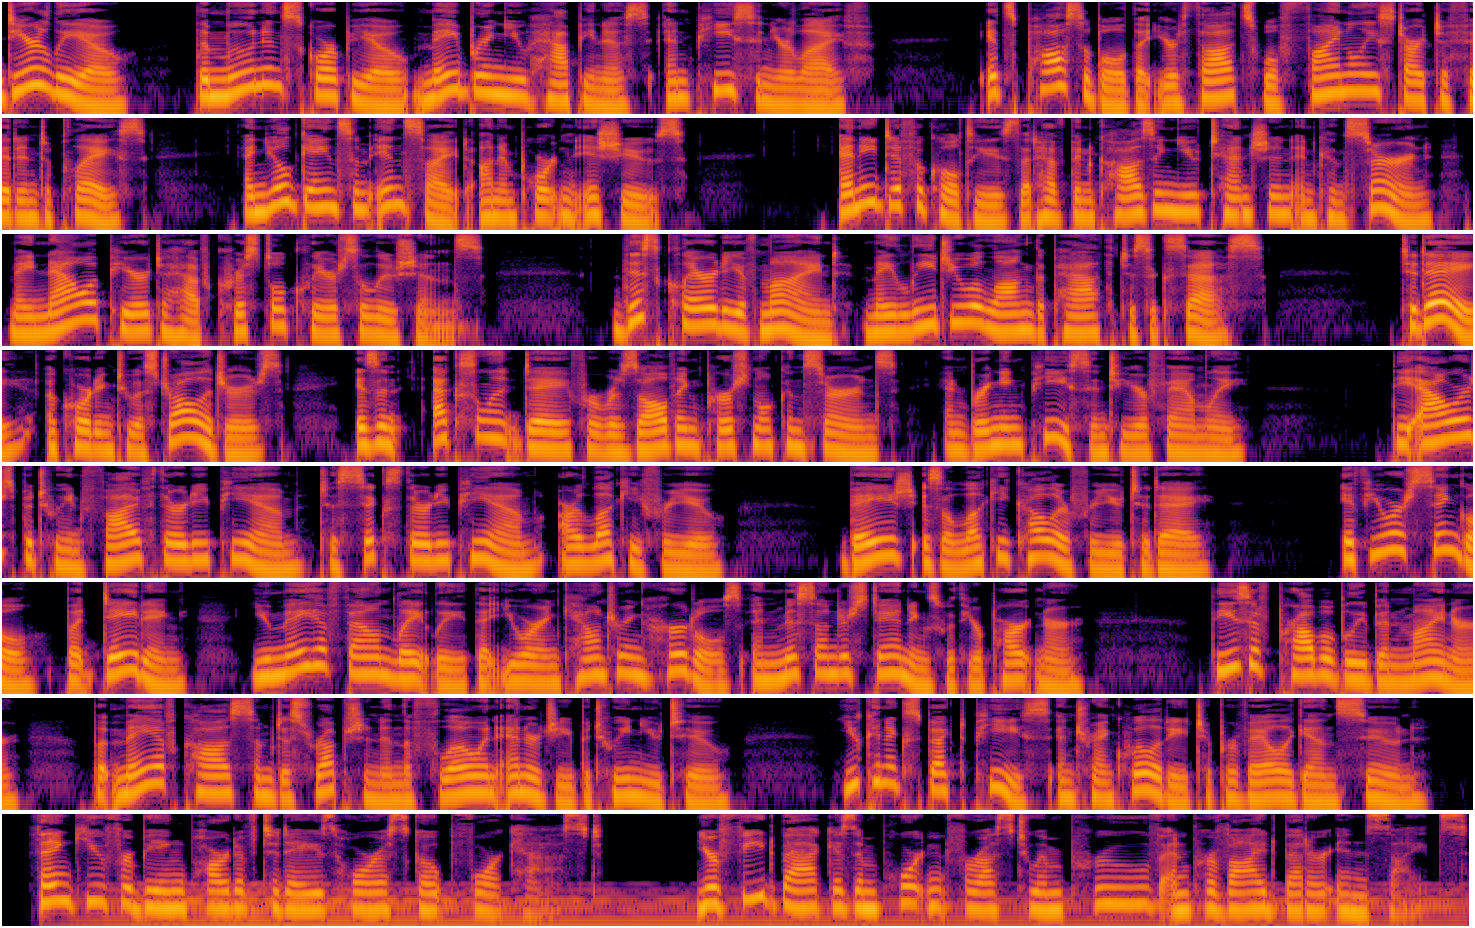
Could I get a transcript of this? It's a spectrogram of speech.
Dear Leo, the moon in Scorpio may bring you happiness and peace in your life. It's possible that your thoughts will finally start to fit into place, and you'll gain some insight on important issues. Any difficulties that have been causing you tension and concern may now appear to have crystal clear solutions. This clarity of mind may lead you along the path to success. Today, according to astrologers, is an excellent day for resolving personal concerns and bringing peace into your family. The hours between 5:30 p.m. to 6:30 p.m. are lucky for you. Beige is a lucky color for you today. If you are single but dating, you may have found lately that you are encountering hurdles and misunderstandings with your partner. These have probably been minor, but may have caused some disruption in the flow and energy between you two. You can expect peace and tranquility to prevail again soon. Thank you for being part of today's horoscope forecast. Your feedback is important for us to improve and provide better insights.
